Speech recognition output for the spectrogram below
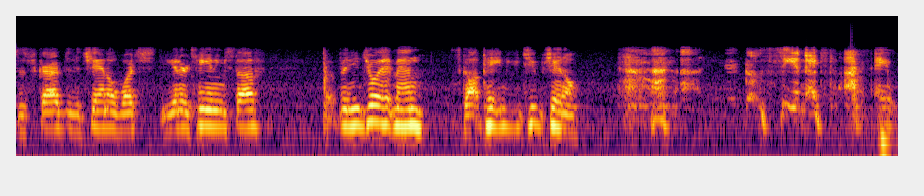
Subscribe to the channel. Watch the entertaining stuff. Hope you enjoyed it, man. Scott Paine YouTube channel. See you next time.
